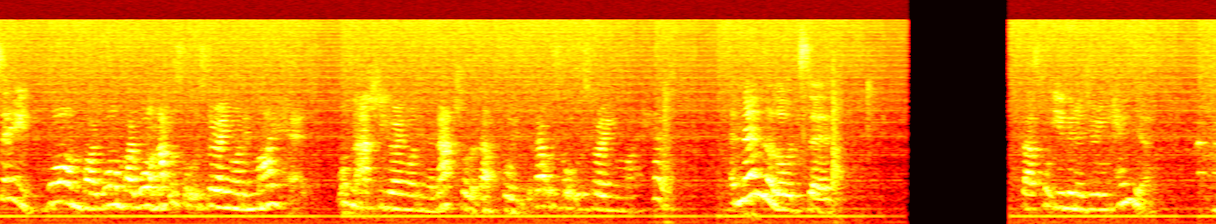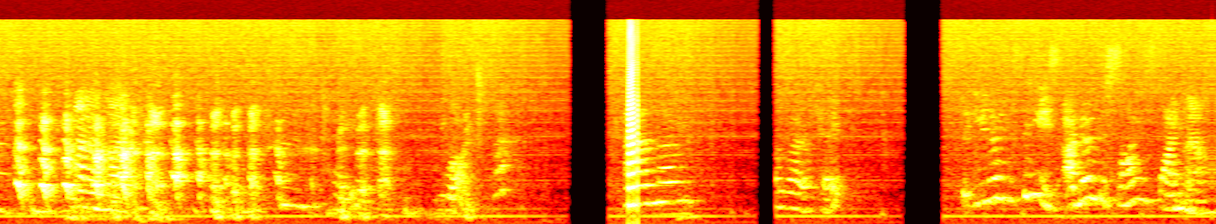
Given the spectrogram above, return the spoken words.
saved one by one by one. That was what was going on in my head. It wasn't actually going on in the natural at that point, but that was what was going on in my head. And then the Lord said, That's what you're going to do in Kenya. and I'm like, Okay, you are. And um, I was like, Okay. But you know, the thing is, I know the signs by now.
